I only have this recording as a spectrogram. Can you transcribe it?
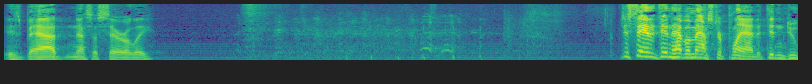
is bad necessarily. Just saying it didn't have a master plan. It didn't do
